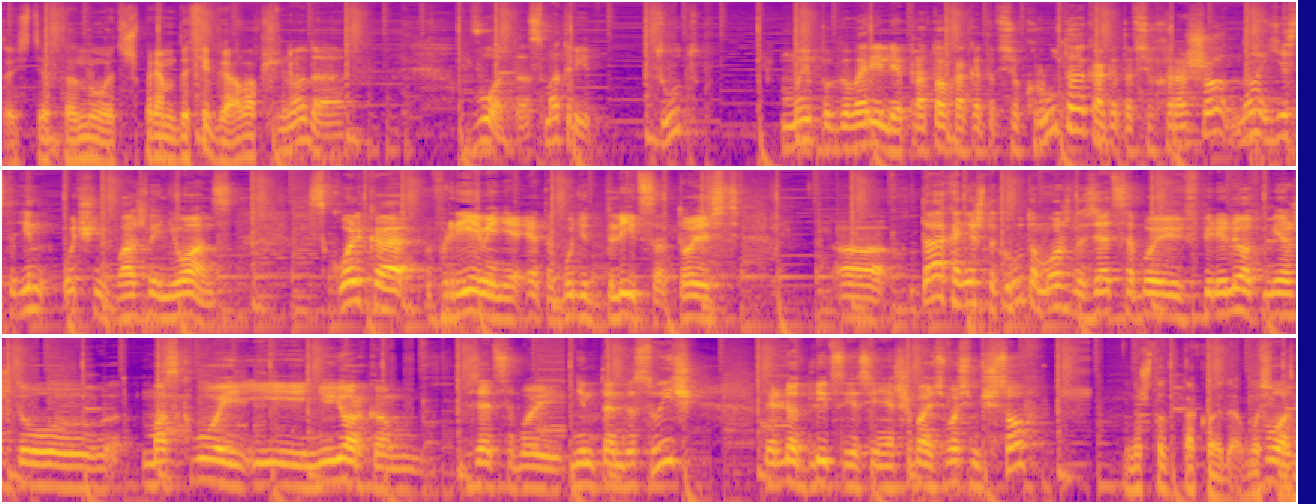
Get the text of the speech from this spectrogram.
То есть это, ну, это же прям дофига вообще. Ну да. Вот, а смотри, тут мы поговорили про то, как это все круто, как это все хорошо, но есть один очень важный нюанс. Сколько времени это будет длиться? То есть, э, да, конечно, круто, можно взять с собой в перелет между Москвой и Нью-Йорком, взять с собой Nintendo Switch, Перелет длится, если я не ошибаюсь, 8 часов. Ну, что-то такое, да, 8-9, вот.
